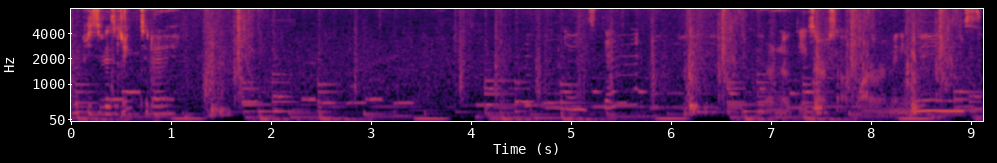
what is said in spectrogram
I hope she's visiting today. I don't know if these are saltwater or mini wings.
